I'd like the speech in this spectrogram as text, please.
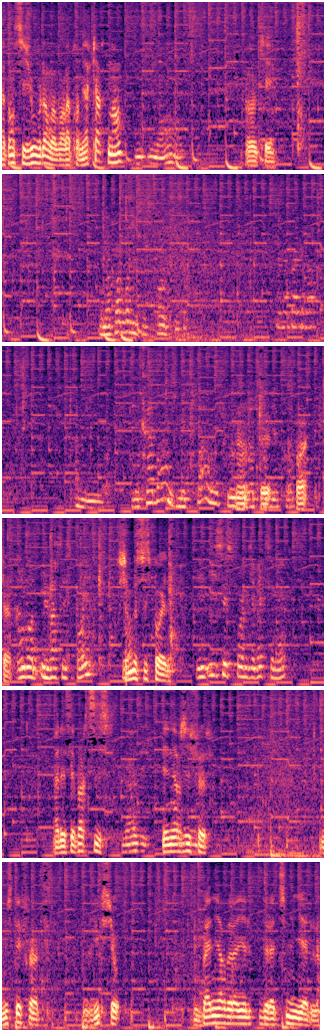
Attends, si j'ouvre là, on va voir la première carte, non? Non, Ok. on n'a pas le droit de se spoil, c'est ça. Mais le cadrage, mais pas la deux, première fois. trois, quatre. Regarde, il va se spoil. Je me suis spoil. Il, il se spoil direct, ce mec. Allez, c'est parti. Vas-y. Énergie feu. Mustéflotte. Luxio. Bannière de la, de la team Yel. Ouais.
